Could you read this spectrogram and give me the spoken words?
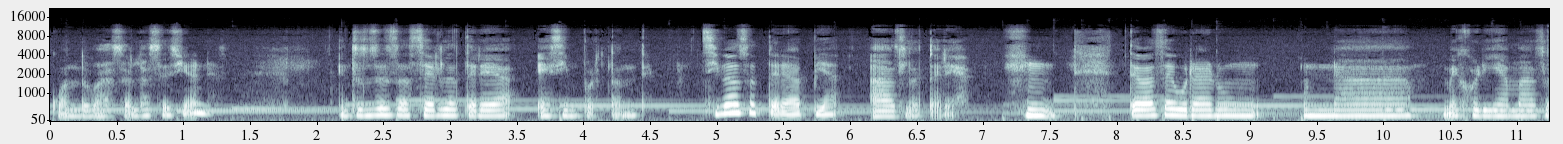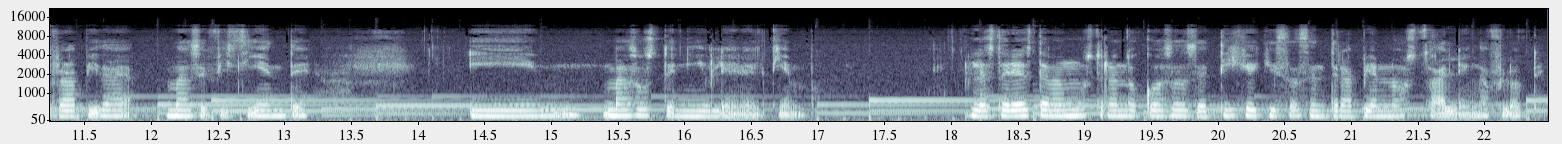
cuando vas a las sesiones. Entonces hacer la tarea es importante. Si vas a terapia, haz la tarea. Te va a asegurar una mejoría más rápida, más eficiente y más sostenible en el tiempo. Las tareas te van mostrando cosas de ti que quizás en terapia no salen a flote.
